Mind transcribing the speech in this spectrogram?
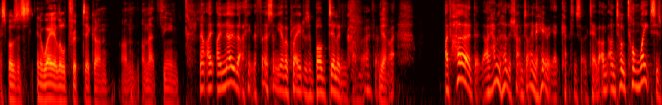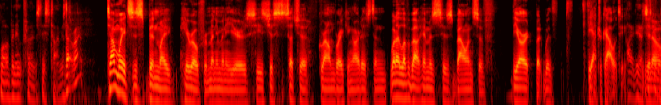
I suppose it's in a way a little triptych on on on that theme. Now, I, I know that I think the first song you ever played was a Bob Dylan cover, if that's Yeah. right. I've heard that, I haven't heard the track, I'm dying to hear it yet, Captain Solitaire, but I'm, I'm told Tom Waits is more of an influence this time. Is that right? Tom Waits has been my hero for many, many years. He's just such a groundbreaking artist. And what I love about him is his balance of the art, but with theatricality. Oh, yeah, I you know,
